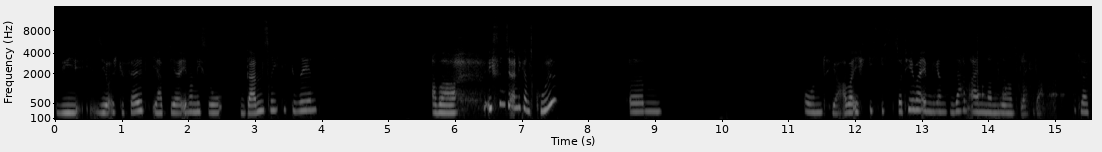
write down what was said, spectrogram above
wie sie euch gefällt. Ihr habt sie ja eh noch nicht so ganz richtig gesehen. Aber ich finde sie eigentlich ganz cool. Ähm und ja, aber ich, ich, ich sortiere mal eben die ganzen Sachen ein und dann sehen wir uns gleich wieder. Bis gleich.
